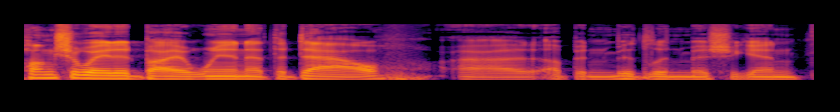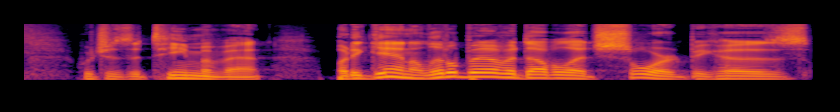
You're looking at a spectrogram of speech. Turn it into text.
punctuated by a win at the Dow uh, up in Midland, Michigan, which is a team event. But again, a little bit of a double-edged sword because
